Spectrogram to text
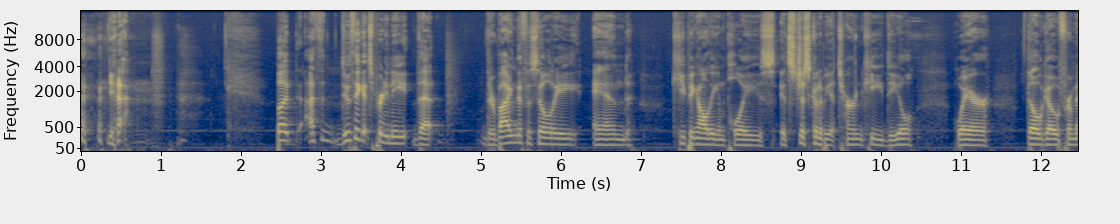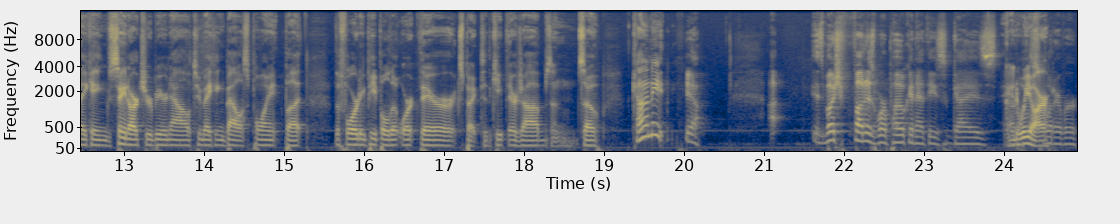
Yeah. But I th- do think it's pretty neat that they're buying the facility and keeping all the employees. It's just going to be a turnkey deal where they'll go from making St. Archer beer now to making Ballast Point, but the 40 people that work there are expected to keep their jobs. And so, kind of neat. Yeah. As much fun as we're poking at these guys, And we are. whatever,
